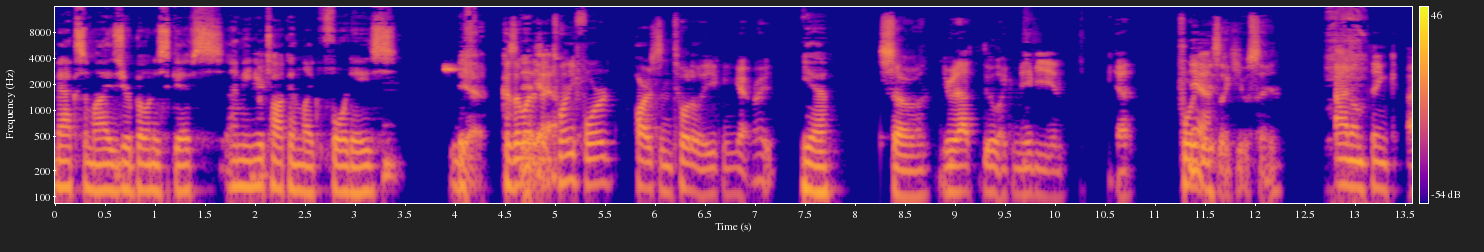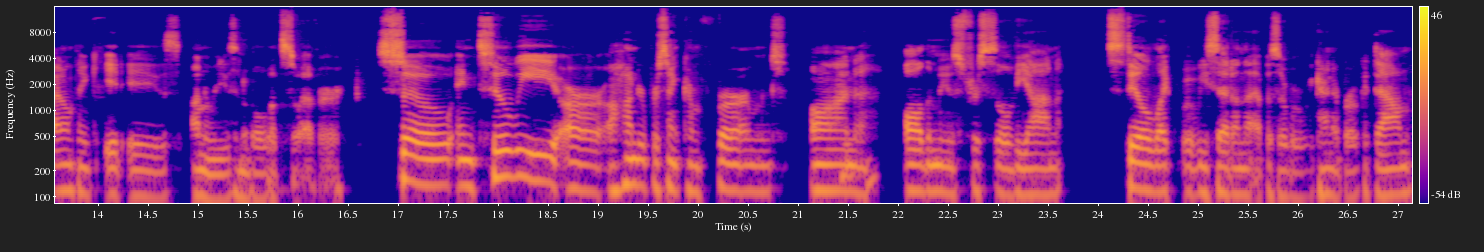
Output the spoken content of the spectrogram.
maximize your bonus gifts. I mean, you're talking like four days. Yeah, because what is Yeah. it? Twenty four hearts in total you can get, right? Yeah, So you would have to do like maybe in yeah four Yeah. days, like you were saying. I don't think I don't think it is unreasonable whatsoever. So until we are hundred percent confirmed on all the moves for Sylveon, still like what we said on the episode where we kind of broke it down,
